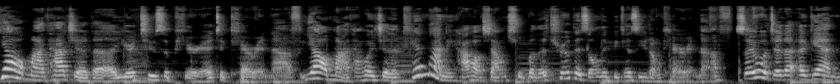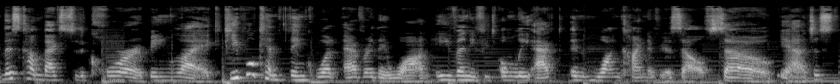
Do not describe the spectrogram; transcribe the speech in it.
要么他觉得 you're too superior to care enough，要么他会觉得天哪，你好好相处。But the truth is only because you don't care enough. 所以我觉得 again, this comes back to the core being like people can think whatever they want, even if you only act in one kind of yourself. So yeah, just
